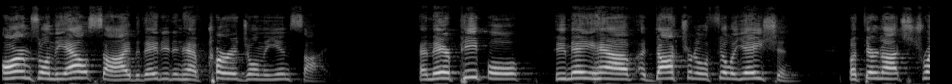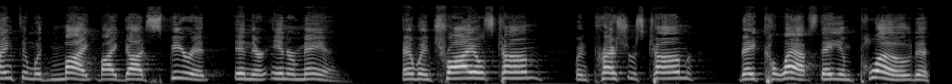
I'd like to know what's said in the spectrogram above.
arms on the outside, but they didn't have courage on the inside. And they're people who may have a doctrinal affiliation, but they're not strengthened with might by God's Spirit in their inner man. And when trials come, when pressures come, they collapse, they implode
